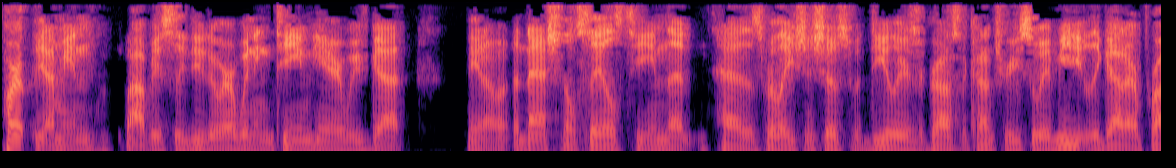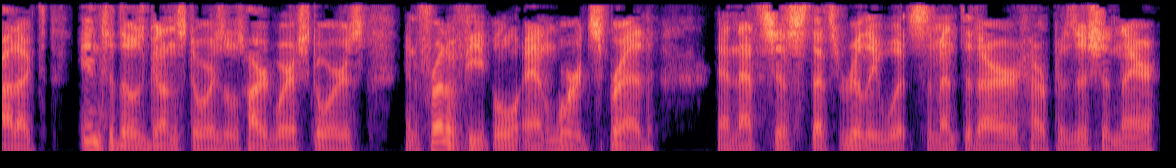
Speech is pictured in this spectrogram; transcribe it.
partly, I mean, obviously due to our winning team here, we've got, you know, a national sales team that has relationships with dealers across the country. So we immediately got our product into those gun stores, those hardware stores in front of people and word spread. And that's just, that's really what cemented our, our position there.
